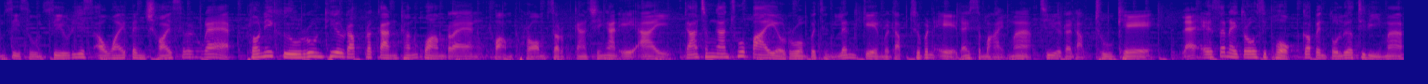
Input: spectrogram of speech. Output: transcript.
8040 Series เอาไว้เป็นช้อยส์แรก เพราะนี่คือรุ่นที่รับประกันทั้งความแรง ความพร้อมสำหรับการใช้งาน AI การทำงานทั่วไปรวมไปถึงเล่นเกมระดับ AAA ได้สบายมากที่ระดับ 2K และ Acer Nitro 16 ก็เป็นตัวเลือกที่ดีมาก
